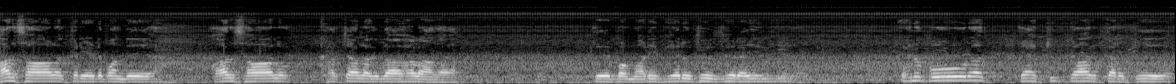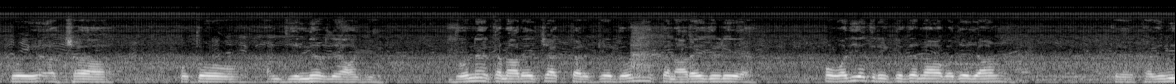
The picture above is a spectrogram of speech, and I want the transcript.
ਹਰ ਸਾਲ ਕਰੇਟ ਪਾਉਂਦੇ ਆ, ਹਰ ਸਾਲ ਖਰਚਾ ਲੱਗਦਾ ਹੜ੍ਹਾਂ ਦਾ ਤੇ ਬਿਮਾਰੀ ਫਿਰ ਉੱਥੇ ਉੱਥੇ ਰਹਿ ਜਾਂਦੀ ਹੈ ਇਹਨੂੰ ਪੂਰਾ ਤਹਿਕੀਕਾਤ ਕਰਕੇ ਕੋਈ ਅੱਛਾ ਉਤੋਂ ਇੰਜੀਨੀਅਰ ਲਿਆ ਕੇ ਦੋਨੇ ਕਿਨਾਰੇ ਚੈੱਕ ਕਰਕੇ, ਦੋਨੇ ਕਿਨਾਰੇ ਜਿਹੜੇ ਆ ਉਹ ਵਧੀਆ ਤਰੀਕੇ ਦੇ ਨਾਲ ਵਧੇ ਜਾਣ ਤੇ ਕਦੇ ਵੀ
